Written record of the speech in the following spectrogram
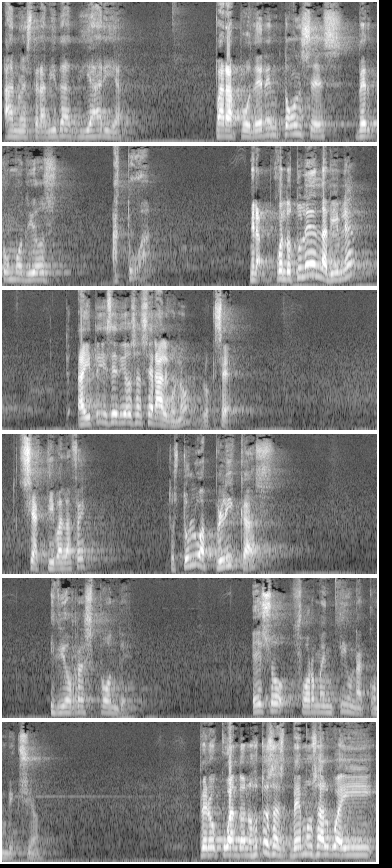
a nuestra vida diaria para poder entonces ver cómo Dios actúa. Mira, cuando tú lees la Biblia, ahí te dice Dios hacer algo, ¿no? Lo que sea. Se activa la fe. Entonces tú lo aplicas y Dios responde. Eso forma en ti una convicción. Pero cuando nosotros vemos algo ahí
